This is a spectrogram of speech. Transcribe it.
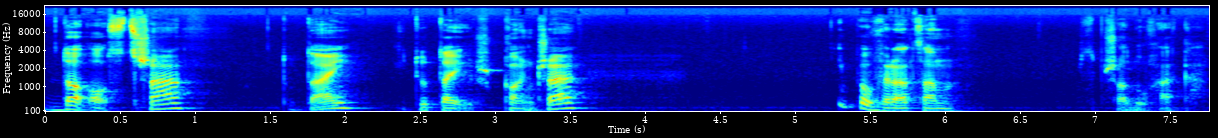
Do ostrza, tutaj i tutaj już kończę i powracam z przodu haka.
